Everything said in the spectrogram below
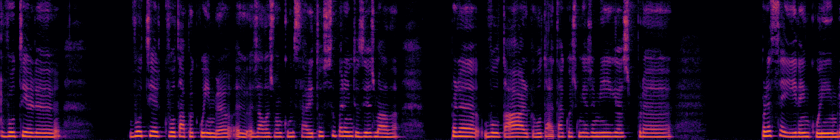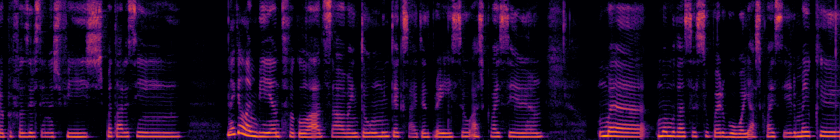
vou ter. Uh, vou ter que voltar para Coimbra, as aulas vão começar e estou super entusiasmada para voltar, para voltar a estar com as minhas amigas, para, para sair em Coimbra, para fazer cenas fixes, para estar assim naquele ambiente de faculdade, sabem? Estou muito excited para isso. Acho que vai ser uma, uma mudança super boa e acho que vai ser meio que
